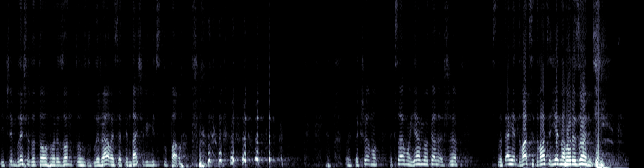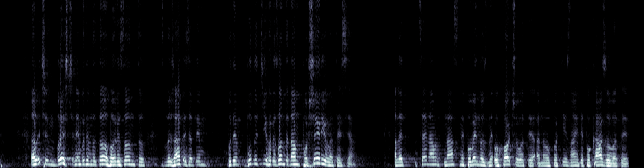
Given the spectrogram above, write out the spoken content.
І чим ближче до того горизонту зближалися, тим далі він відступав. Так, само, так само я вам кажу, що стратегія 2020 є на горизонті. Але чим ближче ми будемо до того горизонту зближатися, тим будуть ті горизонти нам поширюватися. Але це нам, нас не повинно знеохочувати, а навпаки, знаєте, показувати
